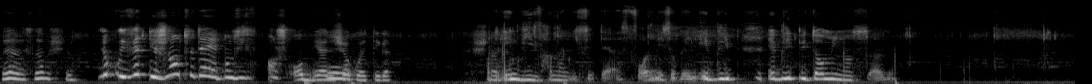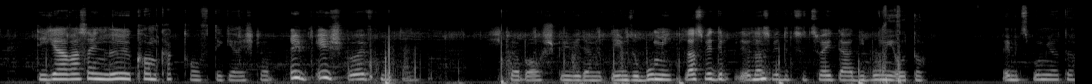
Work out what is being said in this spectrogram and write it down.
Ja, was glaubst du? Guck, wie fett die Schnauze der hat und sie ist Arsch oben. Ja, das ist schon gut, Digga. Aber irgendwie man, ich finde, der ist voll nicht so geil. Ich blieb, ich blieb bei Dominus. Also. Digga, was ein Müll. Komm, kack drauf, Digga. Ich glaube Ich, ich spiele einfach mit dem. Ich glaub auch, ich spiel wieder mit dem so Bummi. Lass wieder, äh, lass wieder zu zweit da die Bummi-Auto. Wer mit dem Bummi-Auto?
